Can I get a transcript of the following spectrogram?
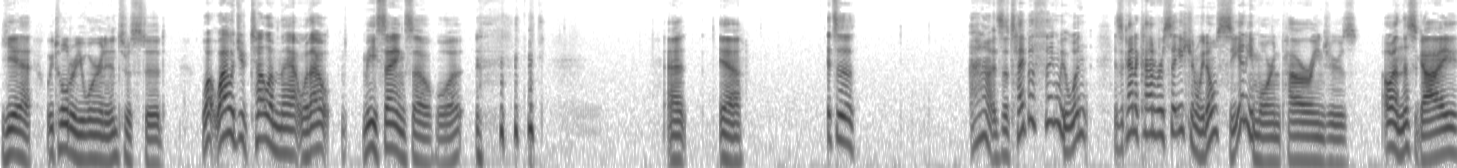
Yeah, we told her you weren't interested. What? Why would you tell him that without me saying so? What? and yeah, it's a. I don't know. It's a type of thing we wouldn't. It's a kind of conversation we don't see anymore in Power Rangers. Oh, and this guy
